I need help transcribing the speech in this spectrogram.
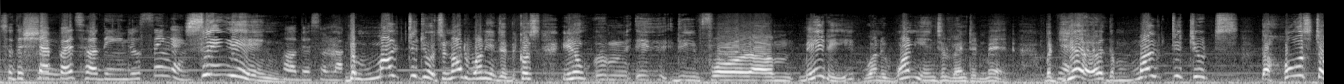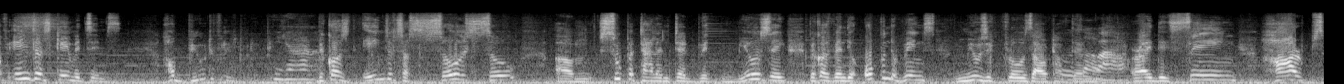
So the shepherds heard the angels singing. Singing! Oh, they're so lucky. The multitudes, not one angel, because you know, um, the for um, Mary, one one angel went and met, but Yes. here the multitudes, the host of angels came. It seems, how beautiful it would be. Yeah. because angels are so so um, super talented with music because when they open the wings music flows out of them. Wow. right they sing harps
